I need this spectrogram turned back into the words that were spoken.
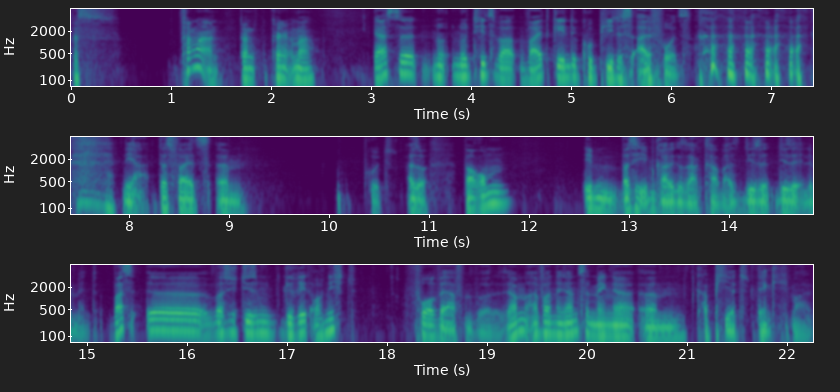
was, fang mal an. Dann können wir immer, Erste No- Notiz war weitgehende Kopie des iPhones. ja, das war jetzt ähm, gut. Also warum eben, was ich eben gerade gesagt habe, also diese diese Elemente. Was äh, was ich diesem Gerät auch nicht vorwerfen würde. Sie haben einfach eine ganze Menge ähm, kapiert, denke ich mal.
